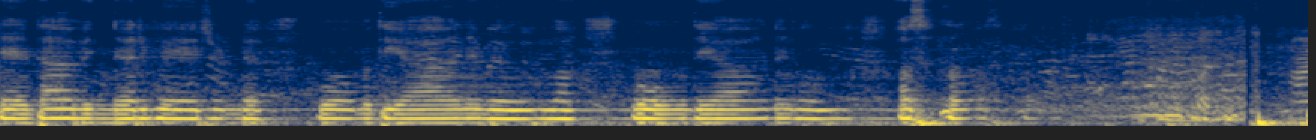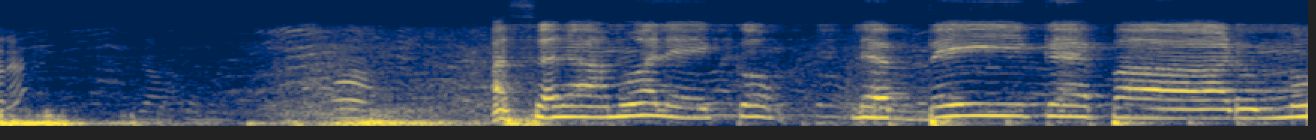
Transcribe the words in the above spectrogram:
നേതാവിന്റെ പേരുണ്ട്. ഓമതിയാന ഓമതിയാന ആ അസ്സലാമു അലൈക്കും. ലബ്ബൈക പാടുന്നു.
